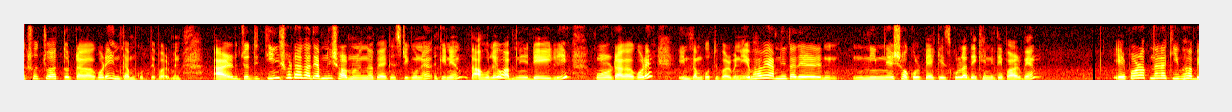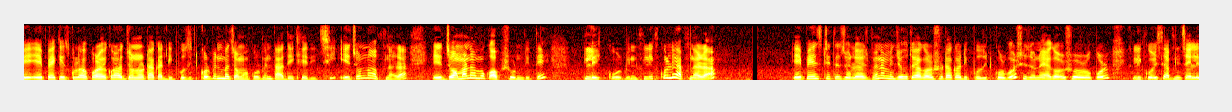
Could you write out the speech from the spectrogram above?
একশো চুয়াত্তর টাকা করে ইনকাম করতে পারবেন। আর যদি তিনশো টাকা দিয়ে আপনি সর্বনিম্ন প্যাকেজটি কিনে কিনেন, তাহলেও আপনি ডেইলি পনেরো টাকা করে ইনকাম করতে পারবেন। এভাবে আপনি তাদের নিম্নের সকল প্যাকেজগুলো দেখে নিতে পারবেন। এরপর আপনারা কীভাবে এই প্যাকেজগুলো ক্রয় করার জন্য টাকা ডিপোজিট করবেন বা জমা করবেন তা দেখিয়ে দিচ্ছি। এজন্য আপনারা এই জমা নামক অপশনটিতে ক্লিক করবেন। ক্লিক করলে আপনারা এই পেজটিতে চলে আসবেন। আমি যেহেতু এগারোশো টাকা ডিপোজিট করব, সেজন্য এগারোশোর ওপর ক্লিক করেছি আপনি চাইলে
